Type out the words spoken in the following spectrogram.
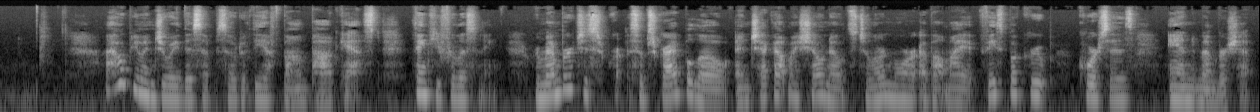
I hope you enjoyed this episode of the EF Bomb podcast. Thank you for listening. Remember to subscribe below and check out my show notes to learn more about my Facebook group, courses, and membership.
